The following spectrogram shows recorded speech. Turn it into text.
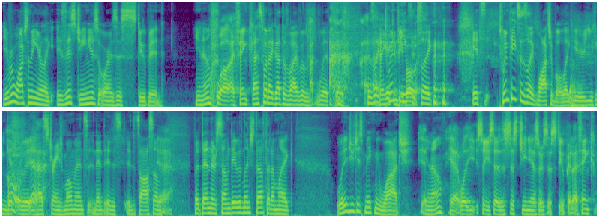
you ever watch something you're like, is this genius or is this stupid? You know? well, I think That's what I got the vibe of with this. Because I like think it Twin can be Peaks, both. it's like it's Twin Peaks is like watchable. Like you you can get Oh, through it. It has strange moments and it, it is it's awesome. yeah, But then there's some David Lynch stuff that I'm like, what did you just make me watch? Yeah. You know? yeah. Well, you, so you said is this genius or is this stupid? I think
